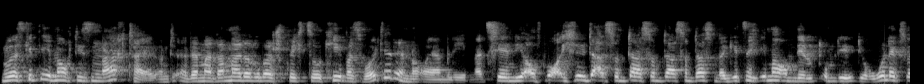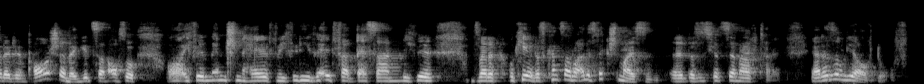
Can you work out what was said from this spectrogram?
Nur es gibt eben auch diesen Nachteil. Und äh, wenn man dann mal darüber spricht, so, okay, was wollt ihr denn in eurem Leben? Erzählen die auch, boah, ich will das und das und das und das. Und da geht es nicht immer um, den, um die, die Rolex oder den Porsche. Da geht es dann auch so, oh, ich will Menschen helfen, ich will die Welt verbessern, ich will und so weiter. Okay, das kannst du aber alles wegschmeißen. Äh, das ist jetzt der Nachteil. Ja, das ist irgendwie auch doof.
